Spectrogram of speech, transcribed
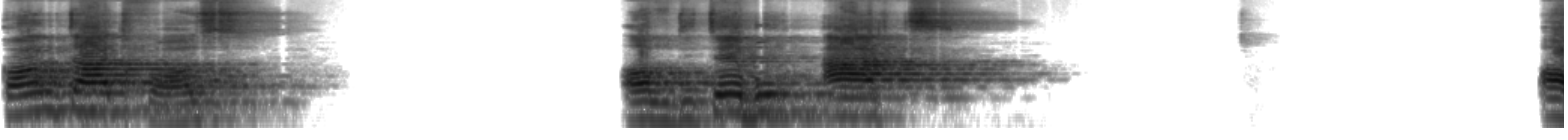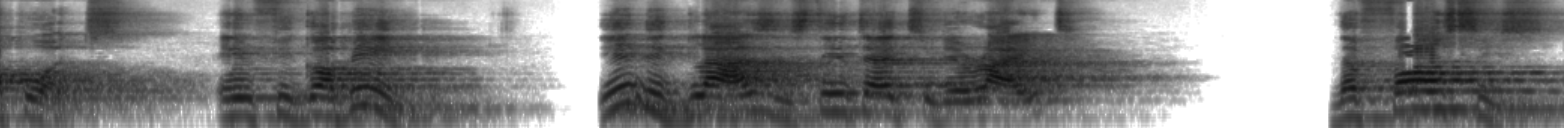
contact force of the table acts upwards. In figure B, if the glass is tilted to the right, the forces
